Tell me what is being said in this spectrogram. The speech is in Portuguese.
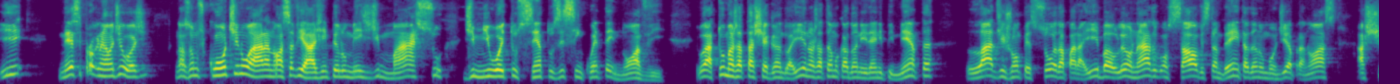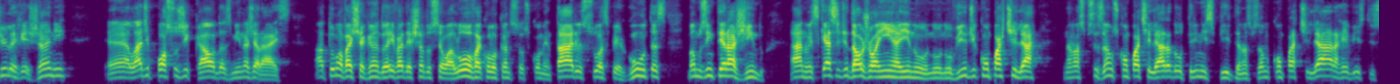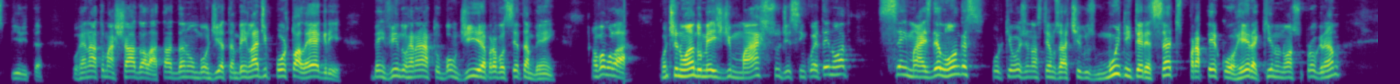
E nesse programa de hoje, nós vamos continuar a nossa viagem pelo mês de março de 1859. A turma já está chegando aí, nós já estamos com a dona Irene Pimenta, lá de João Pessoa, da Paraíba. O Leonardo Gonçalves também está dando um bom dia para nós. A Shirley Rejane, é, lá de Poços de Caldas, Minas Gerais. A turma vai chegando aí, vai deixando o seu alô, vai colocando seus comentários, suas perguntas, vamos interagindo. Ah, não esquece de dar o joinha aí no, no, no vídeo e compartilhar. Nós precisamos compartilhar a doutrina espírita, nós precisamos compartilhar a revista espírita. O Renato Machado, olha lá, tá dando um bom dia também, lá de Porto Alegre. Bem-vindo, Renato, bom dia para você também. Então vamos lá. Continuando o mês de março de 59, sem mais delongas, porque hoje nós temos artigos muito interessantes para percorrer aqui no nosso programa,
